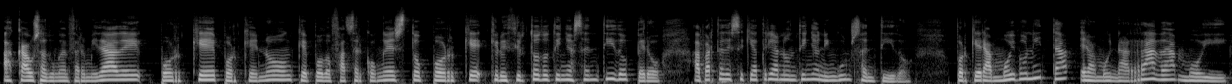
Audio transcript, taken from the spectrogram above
a causa dunha enfermidade, por qué, por que non, que podo facer con isto, por que, quero dicir, todo tiña sentido, pero a parte de psiquiatría non tiña ningún sentido, porque era moi bonita, era moi narrada, moi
